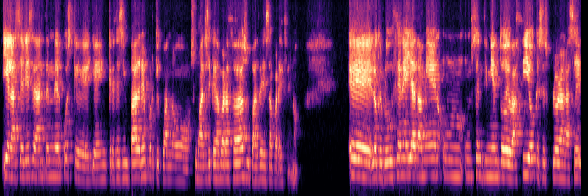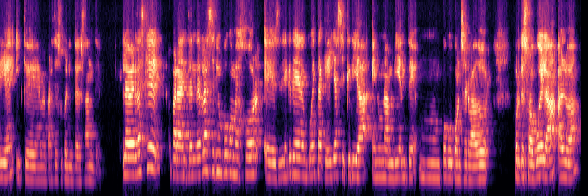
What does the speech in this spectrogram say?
y en la serie se da a entender pues, que Jane crece sin padre porque cuando su madre se queda embarazada, su padre desaparece, ¿no? Eh, lo que produce en ella también un, un, sentimiento de vacío que se explora en la serie y que me parece súper interesante. La verdad es que para entender la serie un poco mejor eh, se tiene que tener en cuenta que ella se cría en un ambiente un poco conservador, porque su abuela, Alba,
